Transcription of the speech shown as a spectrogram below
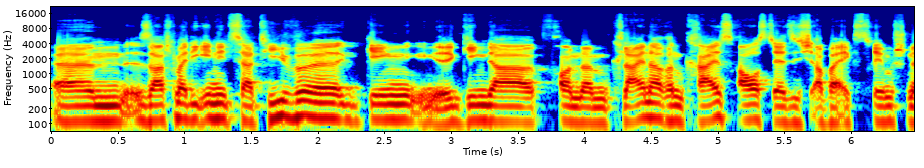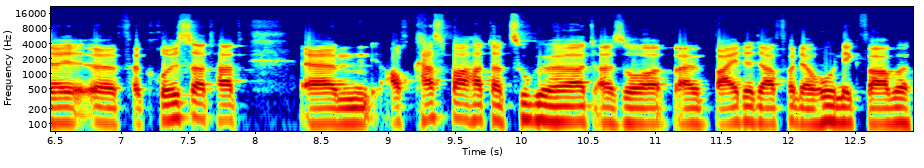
ähm, sag ich mal, die Initiative ging, ging da von einem kleineren Kreis aus, der sich aber extrem schnell äh, vergrößert hat. Ähm, auch Kaspar hat dazugehört, also äh, beide da von der Honigwabe.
